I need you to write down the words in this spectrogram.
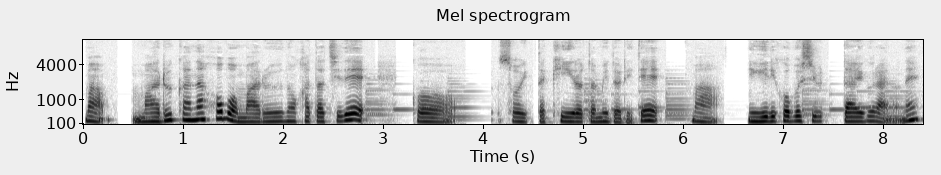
まあ丸かな？ほぼ丸の形でこうそういった黄色と緑でまあ握り拳大ぐらいのね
